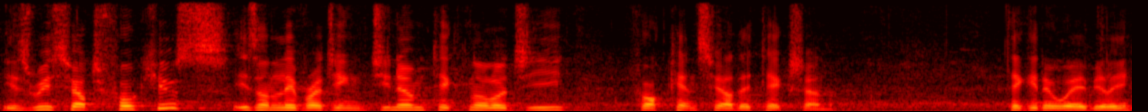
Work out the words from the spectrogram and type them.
His research focus is on leveraging genome technology for cancer detection. Take it away, Billy.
